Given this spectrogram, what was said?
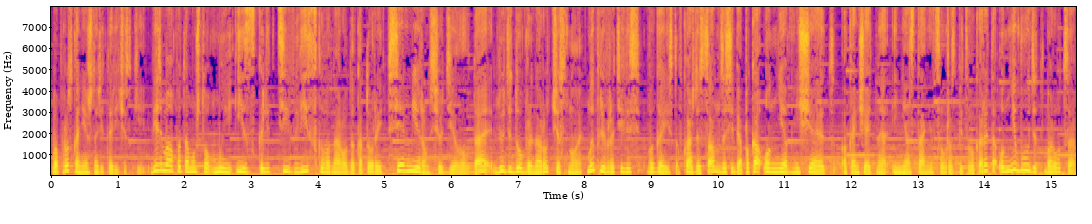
Вопрос, конечно, риторический. Видимо, потому что мы из коллективистского народа, который всем миром все делал, да, люди добрый, народ честной, мы превратились в эгоистов. Каждый сам за себя. Пока он не обнищает окончательно и не останется у разбитого корыта, он не будет бороться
